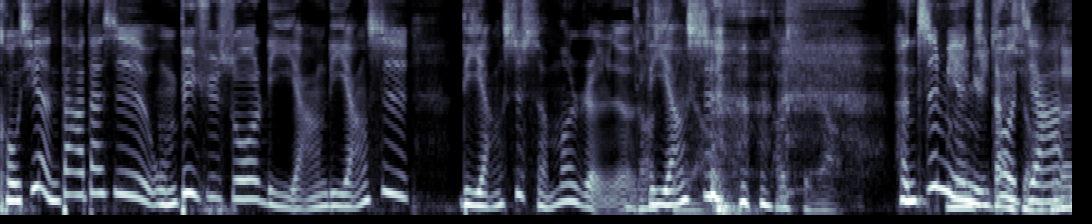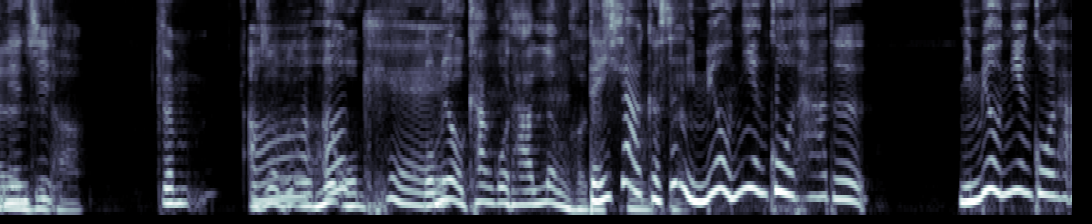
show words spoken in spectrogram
口气很大，但是我们必须说李阳，李阳是李阳是什么人？李阳是他谁啊？很知名的女作家，年纪。怎么？不是，我没有，我我没有看过他任何的。等一下，可是你没有念过他的，你没有念过他。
